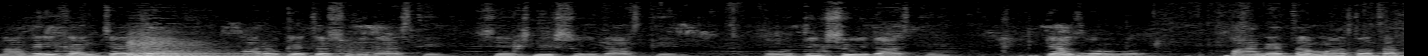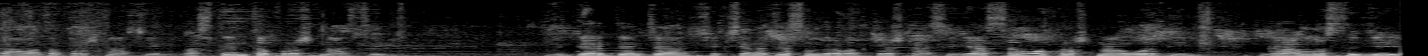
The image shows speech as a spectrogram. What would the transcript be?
नागरिकांच्या ज्या आरोग्याच्या सुविधा असतील शैक्षणिक सुविधा असतील भौतिक सुविधा असतील त्याचबरोबर पाण्याचा महत्त्वाचा गावाचा प्रश्न असेल रस्त्यांचा प्रश्न असेल विद्यार्थ्यांच्या शिक्षणाच्या संदर्भात प्रश्न असेल या सर्व प्रश्नावरती ग्रामस्थ जे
